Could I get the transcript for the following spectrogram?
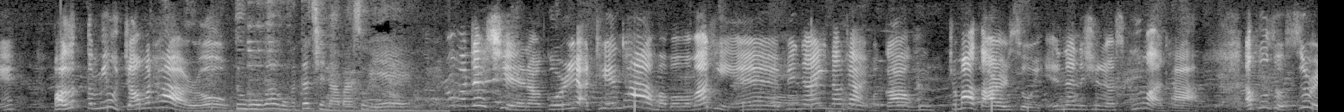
င်ဘာလို့သမီးကိုကြောင်းမထားရတော့သူကိုကကိုမတက်ချင်တာပါဆိုရ င်မတက်ချင်တော့ကိုရီးကအထင်းထားမှာပေါ့မမခင်ရဲ့ပညာရေးနောက်ကြရင်မကောင်းဘူးကျမသားရဆိုရင် international school မှာထားအခုဆိုစွရ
